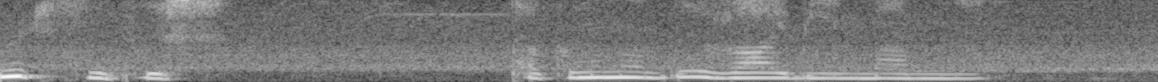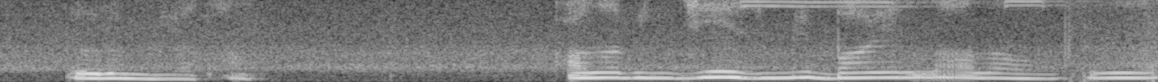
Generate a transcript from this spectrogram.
3-0. Takımın adı Ray bilmem ne. Görünmüyor tam. Alabileceğiz mi? Barella alamadı.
